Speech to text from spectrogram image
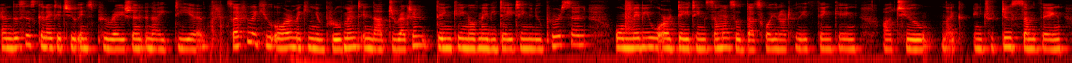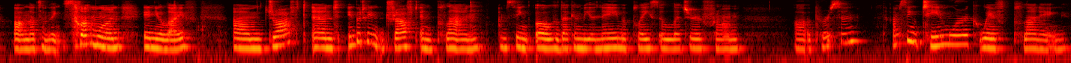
and this is connected to inspiration and idea. So I feel like you are making improvement in that direction, thinking of maybe dating a new person, or maybe you are dating someone, so that's why you're not really thinking uh, to like introduce something, um, not something, someone in your life. Um, draft and in between draft and plan, I'm seeing oh, so that can be a name, a place, a letter from uh, a person I'm seeing teamwork with planning.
